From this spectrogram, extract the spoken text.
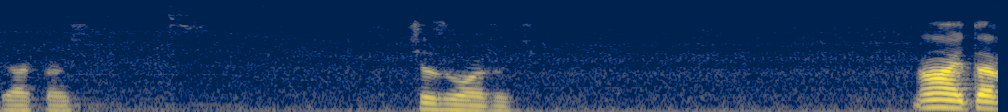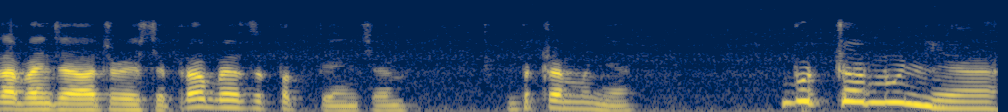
jakoś. Się złożyć. No i teraz będzie oczywiście problem z podpięciem. Bo czemu nie? Bo czemu nie?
